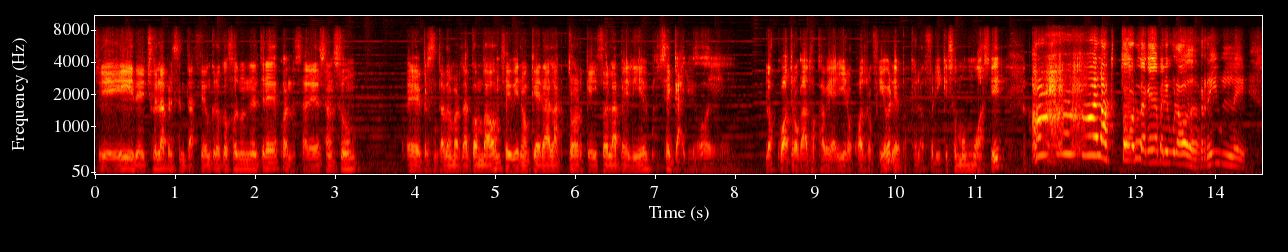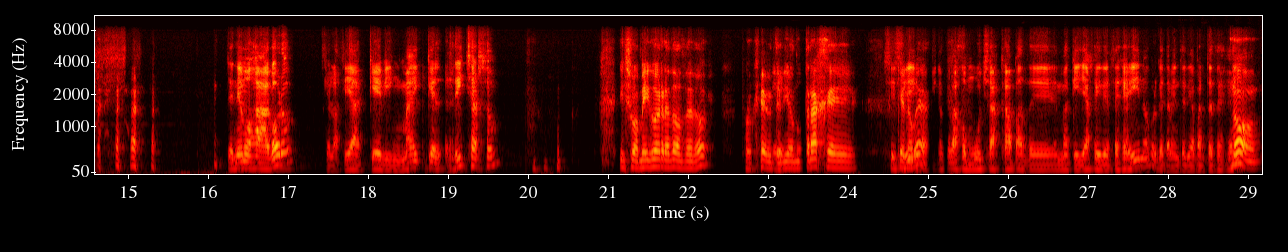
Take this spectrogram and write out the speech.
Sí, de hecho en la presentación creo que fue en un E3 cuando sale Samsung eh, presentando Mortal Kombat 11 y vieron que era el actor que hizo la peli, se cayó eh, los cuatro gatos que había allí, los cuatro fiebres, porque los frikis somos muy así. ¡Ah! El actor de aquella película horrible. Tenemos a Goro, que lo hacía Kevin Michael Richardson. Y su amigo R2D2, porque tenía un traje Sí, que sí, no veas. que bajo muchas capas de maquillaje y de CGI, ¿no? Porque también tenía parte de CGI. No,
